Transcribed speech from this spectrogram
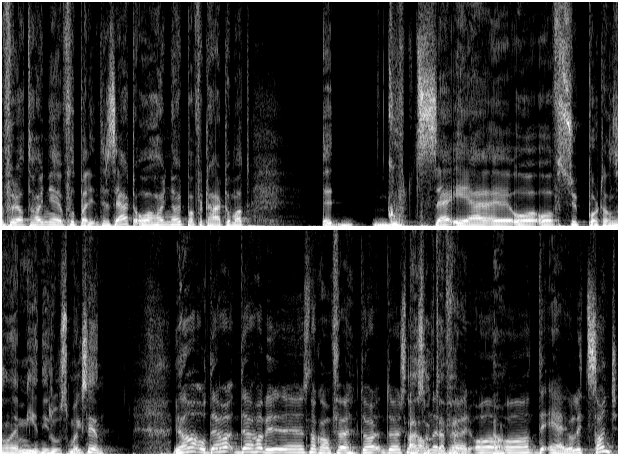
For at han er jo fotballinteressert, og han holdt på å fortelle om at eh, godset er eh, og, og supporterne sånn er mini-Rosenborg sin. Ja, og det, har- det har vi snakka om før. Du har, du har snakka om det, det før. Og, ja. og det er jo litt sant.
